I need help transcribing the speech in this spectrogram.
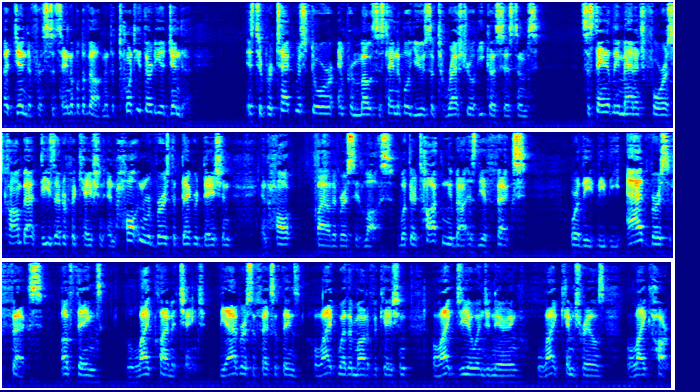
Agenda for Sustainable Development, the 2030 Agenda, is to protect, restore, and promote sustainable use of terrestrial ecosystems, sustainably manage forests, combat desertification, and halt and reverse the degradation and halt biodiversity loss. What they're talking about is the effects or the, the, the adverse effects of things like climate change, the adverse effects of things like weather modification, like geoengineering, like chemtrails, like HAARP.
